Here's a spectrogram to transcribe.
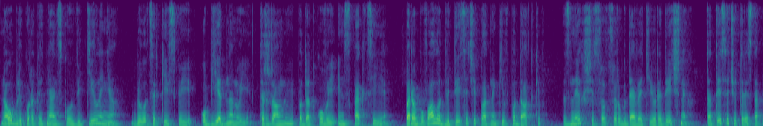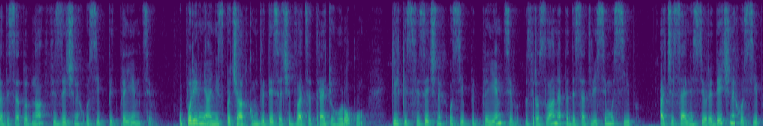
на обліку Ракетнянського відділення Білоцерківської об'єднаної державної податкової інспекції перебувало 2000 платників податків, з них 649 юридичних та 1351 фізичних осіб-підприємців. У порівнянні з початком 2023 року кількість фізичних осіб-підприємців зросла на 58 осіб, а чисельність юридичних осіб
